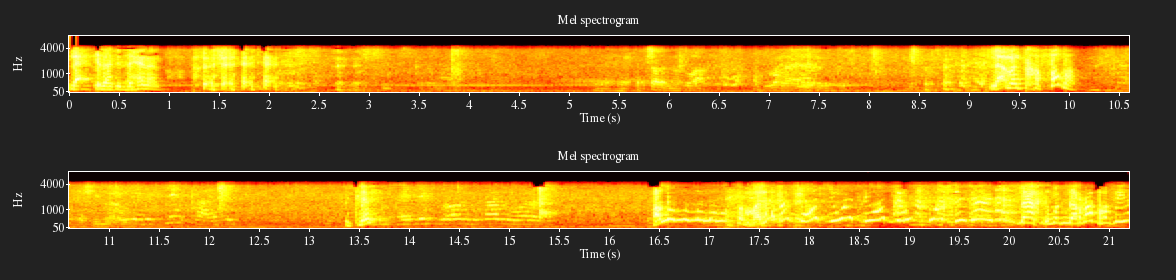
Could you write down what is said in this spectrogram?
لا كده هتديها لا ما انت خفضها. بتلف؟ الله الله الله الله. طب ما لا بس ودي ودي ودي ودي ده ده بتجربها فيا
